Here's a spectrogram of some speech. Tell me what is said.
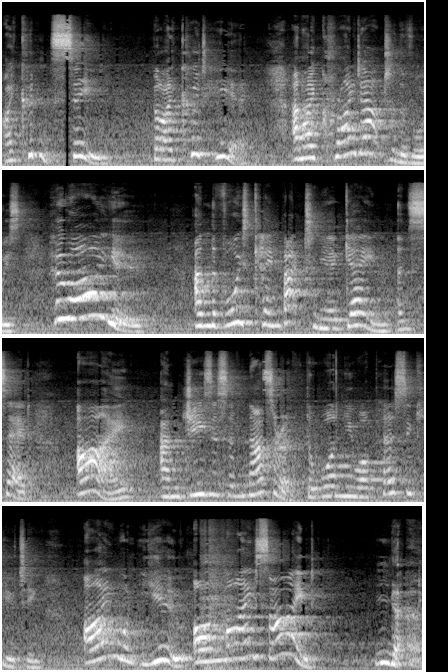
I couldn't see, but I could hear, and I cried out to the voice, Who are you? And the voice came back to me again and said, I am Jesus of Nazareth, the one you are persecuting. I want you on my side. No.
